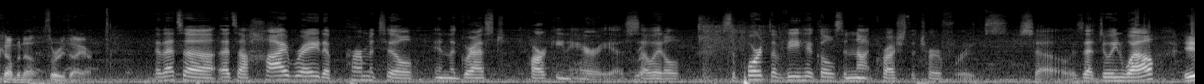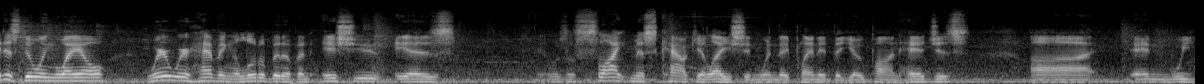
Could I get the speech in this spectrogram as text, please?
coming up through there. Yeah, that's a that's a high rate of PermaTill in the grassed parking area, so it'll support the vehicles and not crush the turf roots. So is that doing well? It is doing well. Where we're having a little bit of an issue is it was a slight miscalculation when they planted the Yaupon hedges. Uh, and we,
